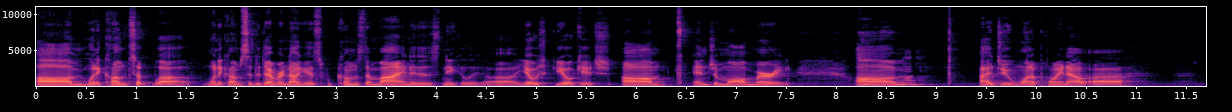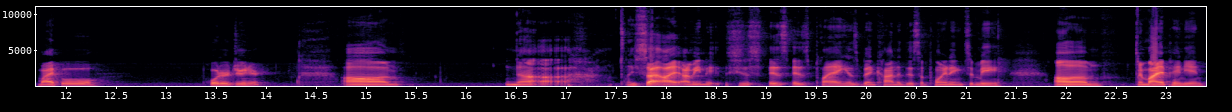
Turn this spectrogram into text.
Um, when it comes to uh, when it comes to the Denver Nuggets, what comes to mind is Nikola uh, Jokic um, and Jamal Murray. Um, I do want to point out uh, Michael Porter Jr. Um, nah, he's I, I mean, it's just his his playing has been kind of disappointing to me, um, in my opinion,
